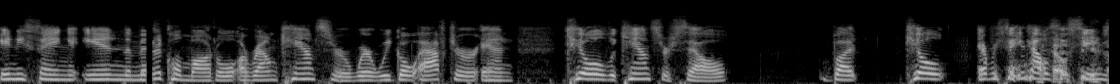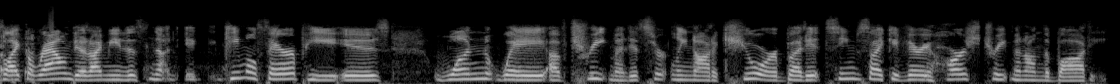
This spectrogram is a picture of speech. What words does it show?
anything in the medical model around cancer, where we go after and kill the cancer cell, but kill everything else it seems yeah. like around it. I mean, it's not it, chemotherapy is one way of treatment. It's certainly not a cure, but it seems like a very harsh treatment on the body.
